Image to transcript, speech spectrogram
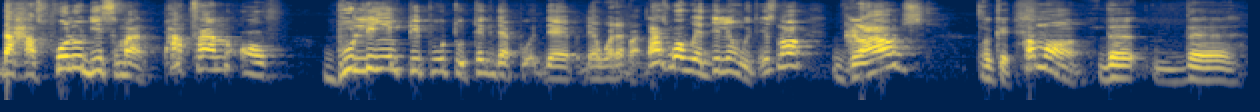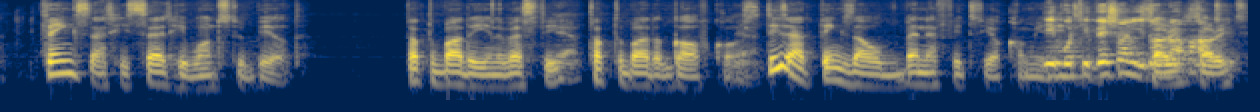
that has followed this man, pattern of bullying people to take their, their, their whatever. That's what we're dealing with. It's not grouch. Okay. Come on. The the things that he said he wants to build. Talked about the university. Yeah. Talked about the golf course. Yeah. These are things that will benefit your community. The motivation you sorry, don't know about sorry. it.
